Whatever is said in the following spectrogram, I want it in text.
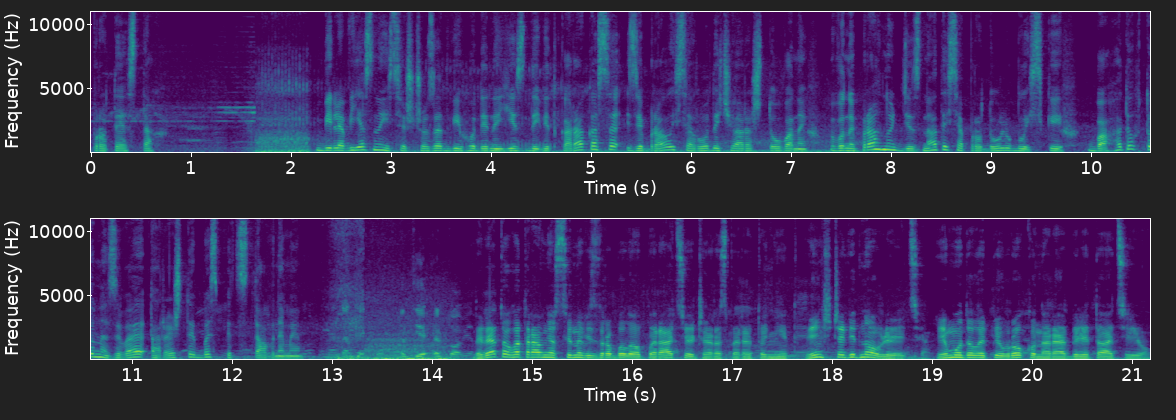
протестах. Біля в'язниці, що за дві години їзди від Каракаса, зібралися родичі арештованих. Вони прагнуть дізнатися про долю близьких. Багато хто називає арешти безпідставними. 9 травня синові зробили операцію через перитоніт. Він ще відновлюється. Йому дали півроку на реабілітацію.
